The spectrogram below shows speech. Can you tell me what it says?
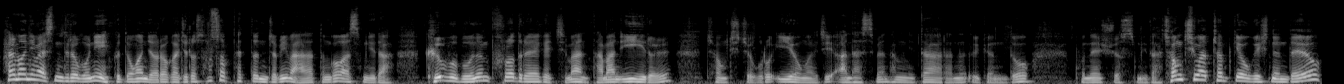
할머니 말씀 들어보니 그동안 여러 가지로 섭섭했던 점이 많았던 것 같습니다. 그 부분은 풀어드려야겠지만 다만 이 일을 정치적으로 이용하지 않았으면 합니다라는 의견도 보내주셨습니다. 정치와 함께 오고 계시는데요.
